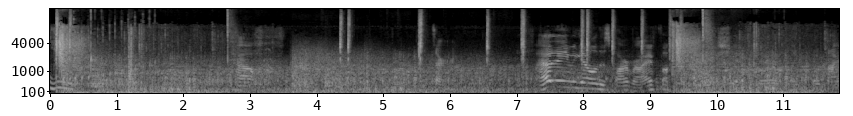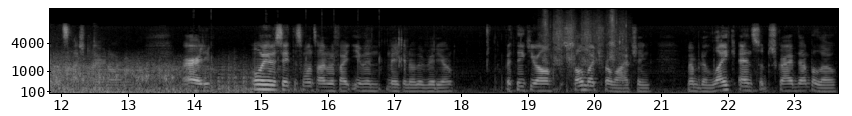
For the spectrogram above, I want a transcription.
You. How? How did I even get all this armor? I fucking shit, dude. Like, full diamond slash iron armor. Alrighty. Only gonna say it this one time if I even make another video. But thank you all so much for watching. Remember to like and subscribe down below.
